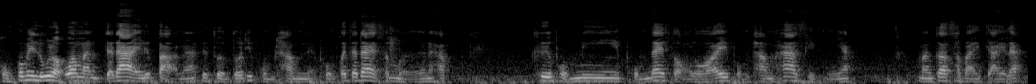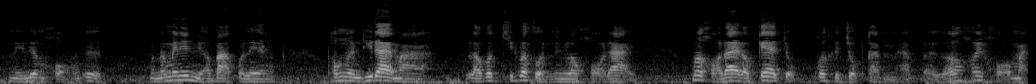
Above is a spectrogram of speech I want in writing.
ผมก็ไม่รู้หรอกว่ามันจะได้หรือเปล่านะแต่ส่วนตัวที่ผมทำเนี่ย ผมก็จะได้เสมอนะครับ คือผมมีผมได้สองร้อยผมทำห้าสิบเงี้ยมันก็สบายใจแล้วในเรื่องของเออมันก็ไม่ได้เหนือบากกว่าแรง เพราะเงินที่ได้มา เราก็คิดว่าส่วนหนึ่งเราขอได้ เมื่อขอได้เราแก้จบก็คือจบกันนะครับเออแล้วค่อยขอใหม่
